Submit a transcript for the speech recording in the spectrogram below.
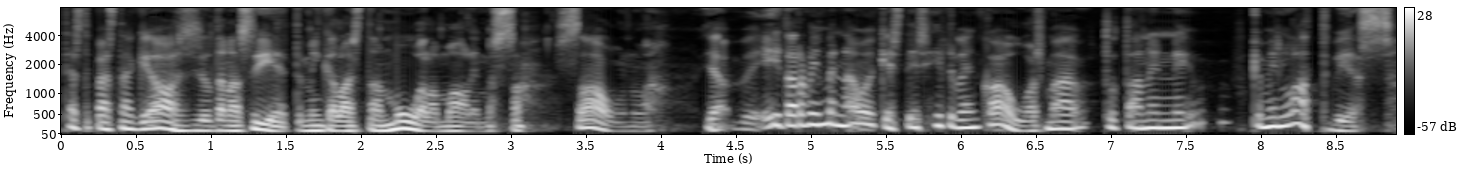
Tästä päästäänkin aasisiltana siihen, että minkälaista on muualla maailmassa saunoa ja ei tarvi mennä oikeasti edes hirveän kauas. Mä tota, niin, niin, kävin Latviassa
